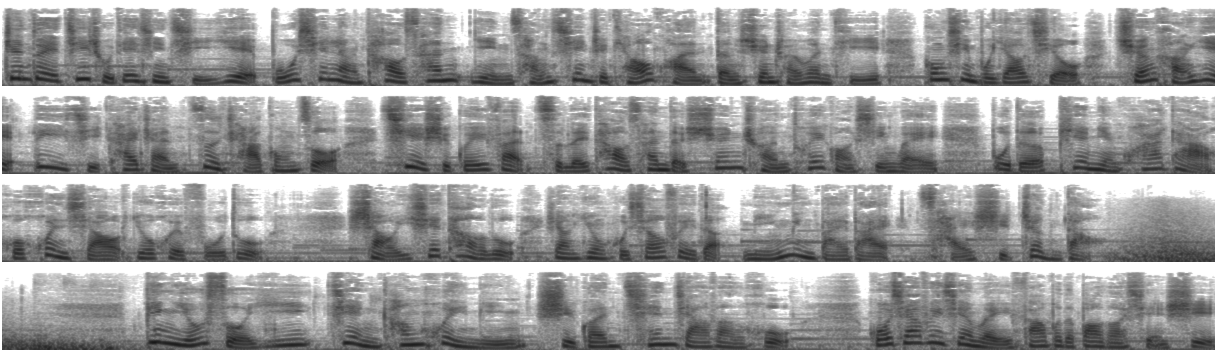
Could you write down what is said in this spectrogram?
针对基础电信企业不限量套餐隐藏限制条款等宣传问题，工信部要求全行业立即开展自查工作，切实规范此类套餐的宣传推广行为，不得片面夸大或混淆优惠幅度，少一些套路，让用户消费的明明白白才是正道。病有所医，健康惠民，事关千家万户。国家卫健委发布的报告显示，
